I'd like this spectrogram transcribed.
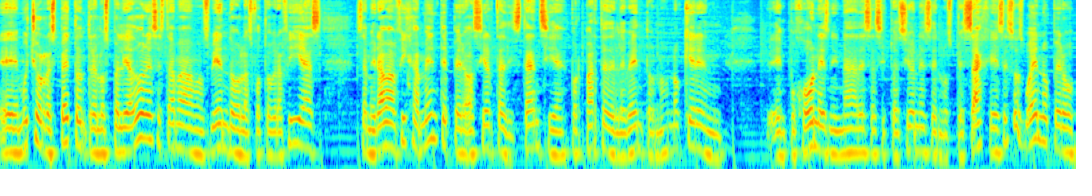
Eh, mucho respeto entre los peleadores, estábamos viendo las fotografías, se miraban fijamente pero a cierta distancia por parte del evento, ¿no? No quieren empujones ni nada de esas situaciones en los pesajes, eso es bueno, pero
